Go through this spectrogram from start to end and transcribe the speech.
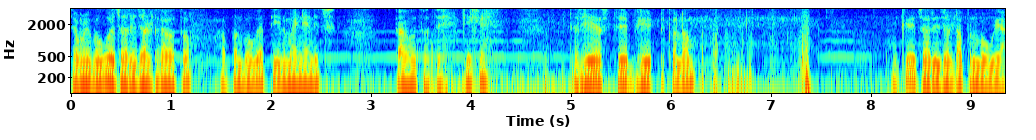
त्यामुळे बघू याचा रिझल्ट काय होतो. आपण बघूया तीन महिन्यांनीच काय होत होते. ठीक आहे? तर हे असते भेट कलम. ओके याचा रिझल्ट आपण बघूया.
